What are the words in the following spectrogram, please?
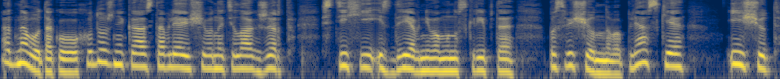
Одного такого художника, оставляющего на телах жертв стихи из древнего манускрипта, посвященного пляске, ищут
